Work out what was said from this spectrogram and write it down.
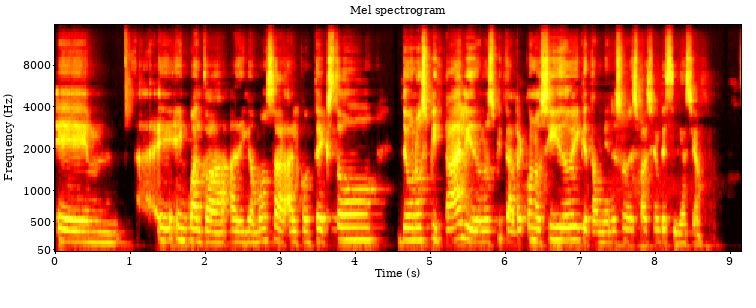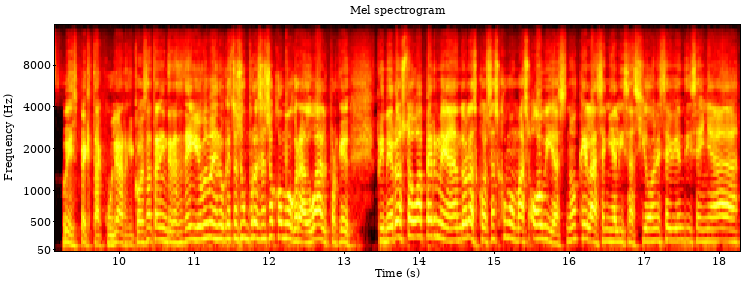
em, eh, en cuanto a, digamos, al contexto de un hospital y de un hospital reconocido y que también es un espacio de investigación. Uy, espectacular, qué cosa tan interesante. Yo me imagino que esto es un proceso como gradual, porque primero esto va permeando las cosas como más obvias, ¿no? Que la señalización esté bien diseñada,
